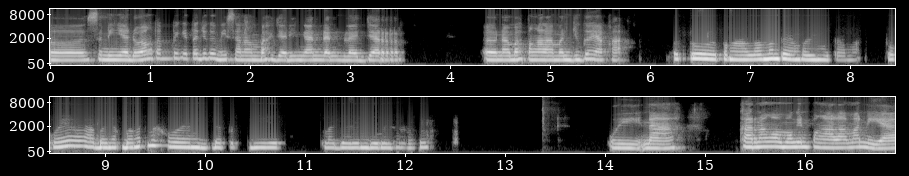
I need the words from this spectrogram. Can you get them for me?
uh, seninya doang, tapi kita juga bisa nambah jaringan dan belajar uh, nambah pengalaman juga ya kak. Betul, pengalaman tuh yang paling utama. Pokoknya banyak banget lah kalau yang dapat dipelajarin di Listra tuh. Wih, nah karena ngomongin pengalaman nih ya,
